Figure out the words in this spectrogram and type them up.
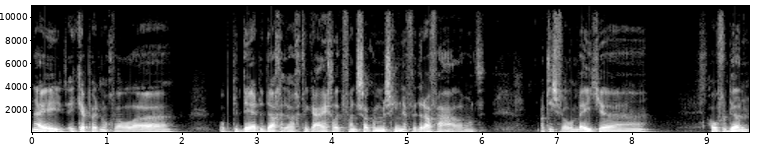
Nee, ik heb er nog wel. Uh, op de derde dag dacht ik eigenlijk van, zal ik hem misschien even eraf halen? Want het is wel een beetje uh, overdone.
